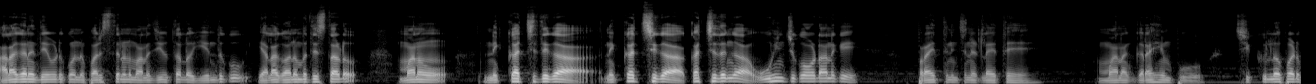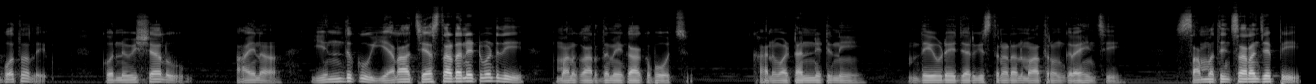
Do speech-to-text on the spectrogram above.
అలాగనే దేవుడు కొన్ని పరిస్థితులను మన జీవితంలో ఎందుకు ఎలాగ అనుమతిస్తాడో మనం నిక్కచ్చితిగా నిక్కచ్చిగా ఖచ్చితంగా ఊహించుకోవడానికి ప్రయత్నించినట్లయితే మన గ్రహింపు చిక్కుల్లో పడిపోతుంది. కొన్ని విషయాలు ఆయన ఎందుకు ఎలా చేస్తాడనేటువంటిది మనకు అర్థమే కాకపోవచ్చు. కానీ వాటన్నిటినీ దేవుడే జరిగిస్తున్నాడని మాత్రం గ్రహించి సమ్మతించాలని చెప్పి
